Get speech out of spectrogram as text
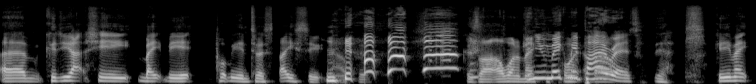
um, could you actually make me put me into a spacesuit now? Because I, I want to make. Can you make me point about- pirate? Can you make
